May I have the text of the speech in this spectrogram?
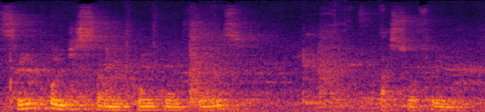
sem condição e com confiança, há sofrimento.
